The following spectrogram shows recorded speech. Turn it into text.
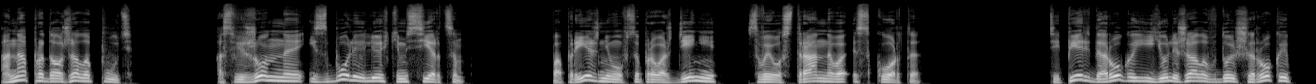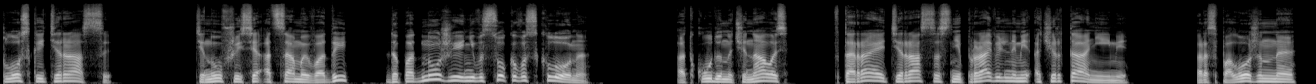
Она продолжала путь, освеженная и с более легким сердцем, по-прежнему в сопровождении своего странного эскорта. Теперь дорога ее лежала вдоль широкой плоской террасы, тянувшейся от самой воды до подножия невысокого склона, откуда начиналась вторая терраса с неправильными очертаниями, расположенная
